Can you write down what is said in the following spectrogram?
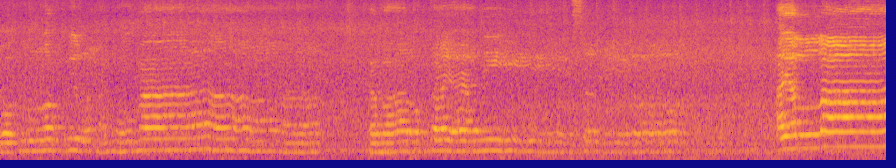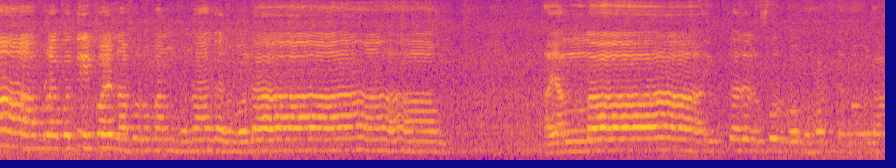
وقل رب ارحمهما كما ربياني صغيرا আয় আল্লাহ আমরা কতিপয় নাফরমান গুনাহগার গোলাম আয় আল্লাহ ইফতারের পূর্ব মুহূর্তে মাওলা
